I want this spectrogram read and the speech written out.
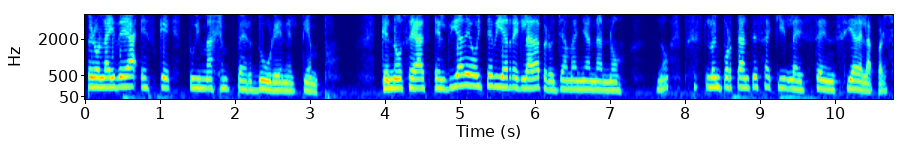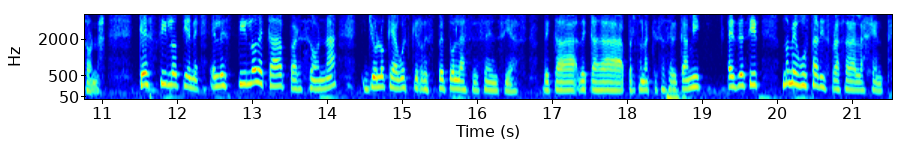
pero la idea es que tu imagen perdure en el tiempo, que no seas, el día de hoy te vi arreglada, pero ya mañana no. ¿No? Entonces, lo importante es aquí la esencia de la persona. ¿Qué estilo tiene? El estilo de cada persona, yo lo que hago es que respeto las esencias de cada, de cada persona que se acerca a mí. Es decir, no me gusta disfrazar a la gente.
